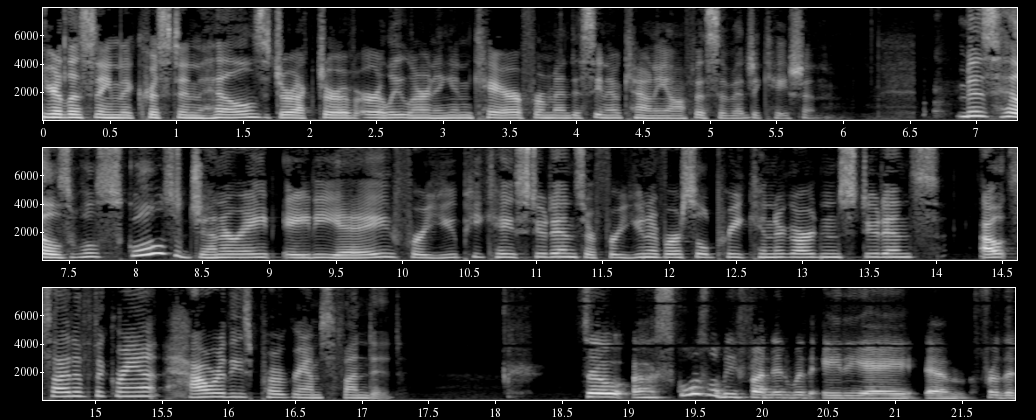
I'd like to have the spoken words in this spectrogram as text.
You're listening to Kristen Hills, Director of Early Learning and Care for Mendocino County Office of Education. Ms. Hills, will schools generate ADA for UPK students or for universal pre kindergarten students outside of the grant? How are these programs funded? So, uh, schools will be funded with ADA um, for the,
